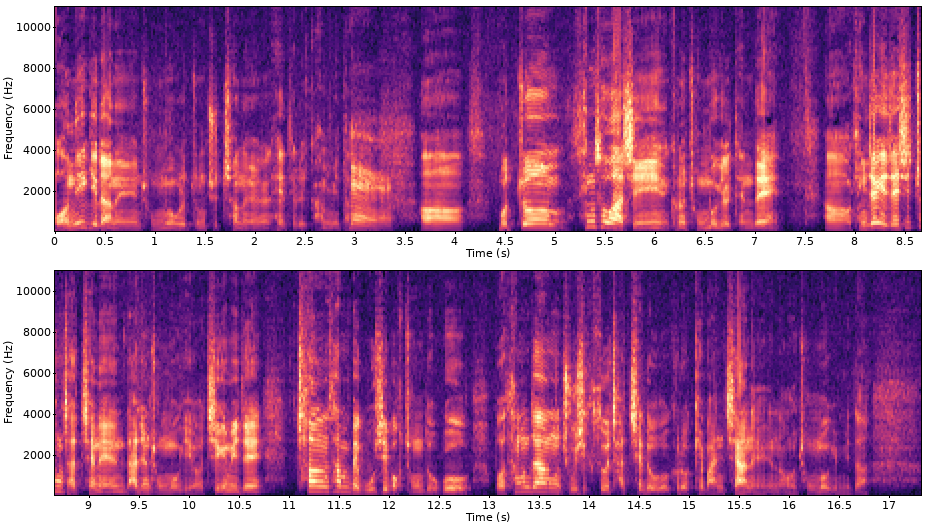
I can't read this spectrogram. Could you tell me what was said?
원익이라는 종목을 좀 추천을 해드릴까 합니다. 네. 어, 뭐 좀 생소하신 그런 종목일 텐데 어, 굉장히 이제 시총 자체는 낮은 종목이에요. 지금 이제 1,350억 정도고 뭐 상장 주식수 자체도 그렇게 많지 않은 어, 종목입니다.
